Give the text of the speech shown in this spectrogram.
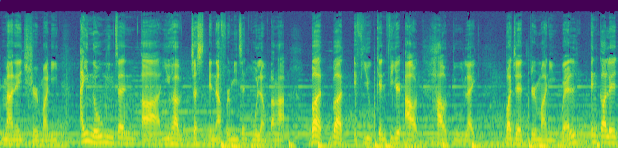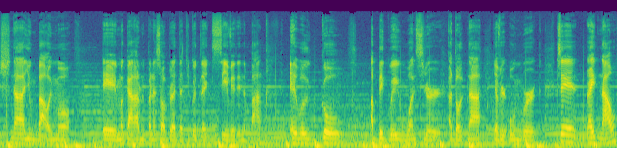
manage your money. I know minsan uh, you have just enough or minsan kulang pa nga. But, but, if you can figure out how to like budget your money well in college na yung baon mo eh magkakaroon pa ng sobra that you could like save it in the bank, it will go a big way once you're adult na, you have your own work. Kasi right now,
